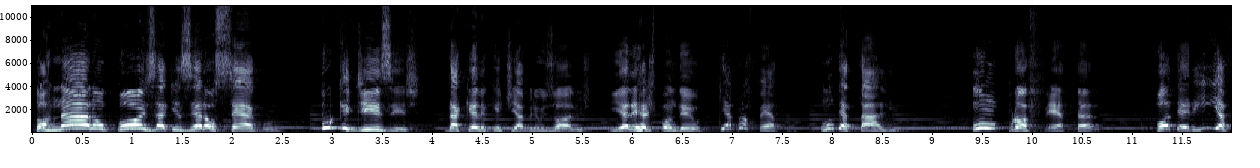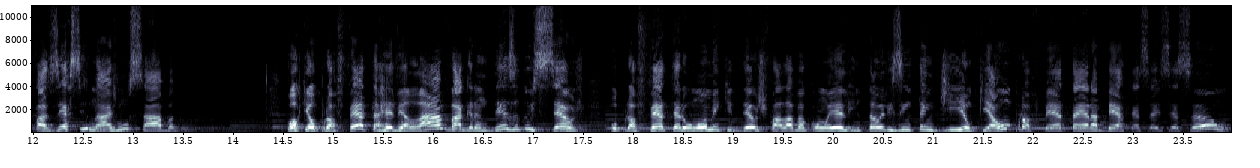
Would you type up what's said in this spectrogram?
Tornaram, pois, a dizer ao cego: Tu que dizes daquele que te abriu os olhos? E ele respondeu: Que é profeta um detalhe: um profeta poderia fazer sinais no sábado. Porque o profeta revelava a grandeza dos céus. O profeta era o homem que Deus falava com ele. Então eles entendiam que a um profeta era aberta essa exceção.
